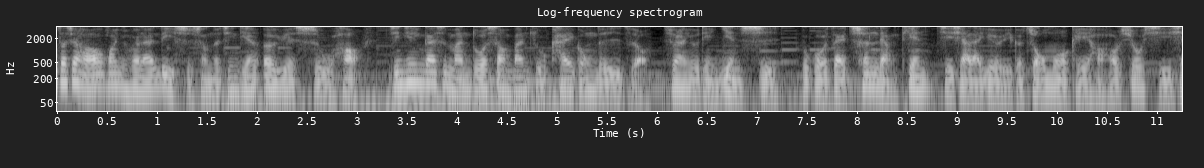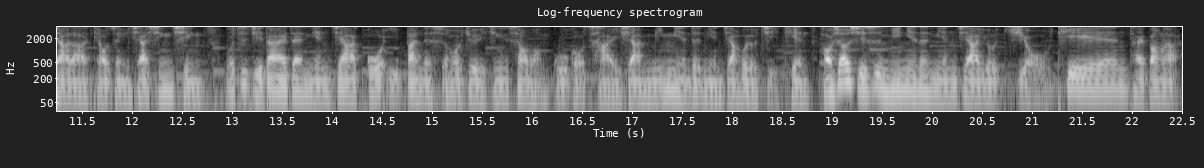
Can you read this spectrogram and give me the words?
大家好，欢迎回来。历史上的今天，二月十五号，今天应该是蛮多上班族开工的日子哦。虽然有点厌世，不过再撑两天，接下来又有一个周末可以好好休息一下啦，调整一下心情。我自己大概在年假过一半的时候，就已经上网 Google 查一下明年的年假会有几天。好消息是，明年的年假有九天，太棒了。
